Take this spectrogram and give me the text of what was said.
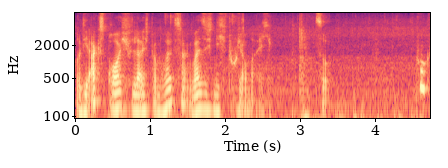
Und die Axt brauche ich vielleicht beim Holzhacken, weiß ich nicht, tue ich auch mal nicht. So. Guck.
